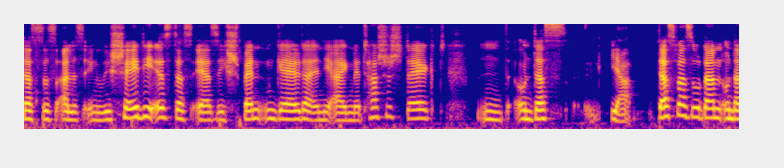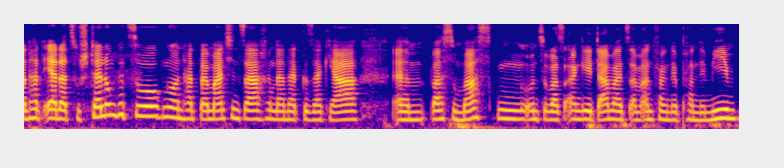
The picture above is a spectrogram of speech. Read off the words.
dass das alles irgendwie shady ist, dass er sich Spendengelder in die eigene Tasche steckt und, und das, ja, das war so dann, und dann hat er dazu Stellung bezogen und hat bei manchen Sachen dann hat gesagt, ja, ähm, was so Masken und sowas angeht, damals am Anfang der Pandemie,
